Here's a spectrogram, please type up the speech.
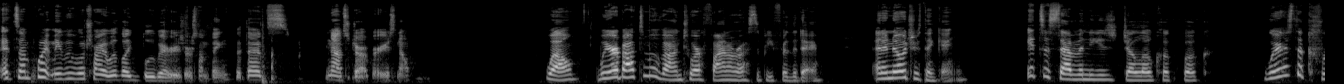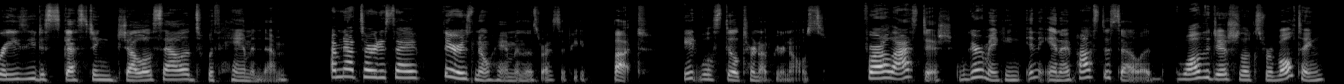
at some point, maybe we'll try it with like blueberries or something, but that's not strawberries, no. Well, we're about to move on to our final recipe for the day. And I know what you're thinking. It's a 70s jello cookbook. Where's the crazy, disgusting jello salads with ham in them? I'm not sorry to say, there is no ham in this recipe, but it will still turn up your nose. For our last dish, we are making an antipasta salad. While the dish looks revolting,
